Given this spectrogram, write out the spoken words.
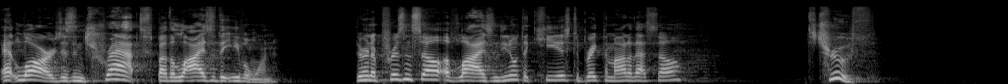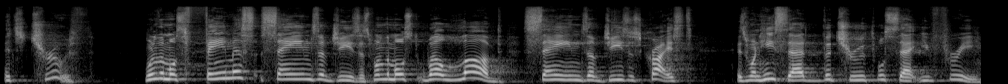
at large is entrapped by the lies of the evil one. They're in a prison cell of lies, and do you know what the key is to break them out of that cell? It's truth. It's truth. One of the most famous sayings of Jesus, one of the most well loved sayings of Jesus Christ, is when he said, The truth will set you free.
